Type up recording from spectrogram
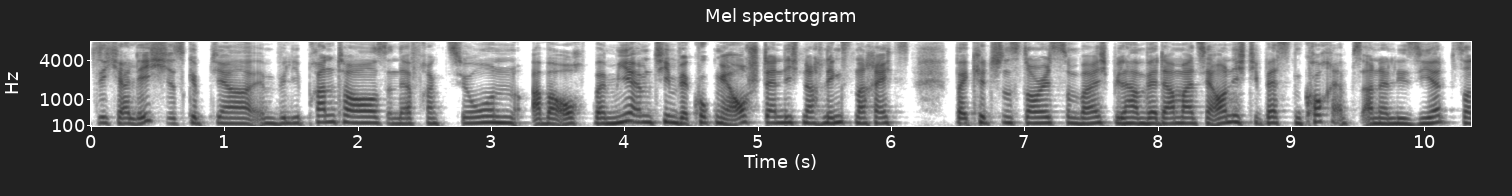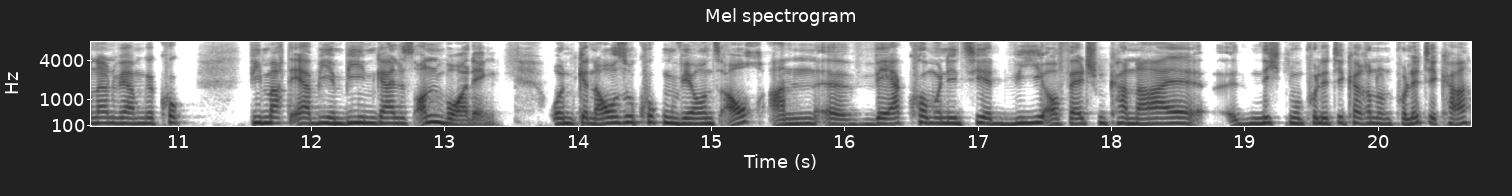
sicherlich. Es gibt ja im Willy Brandt-Haus, in der Fraktion, aber auch bei mir im Team, wir gucken ja auch ständig nach links, nach rechts. Bei Kitchen Stories zum Beispiel haben wir damals ja auch nicht die besten Koch-Apps analysiert, sondern wir haben geguckt, wie macht Airbnb ein geiles Onboarding? Und genauso gucken wir uns auch an, äh, wer kommuniziert wie, auf welchem Kanal, äh, nicht nur Politikerinnen und Politiker.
